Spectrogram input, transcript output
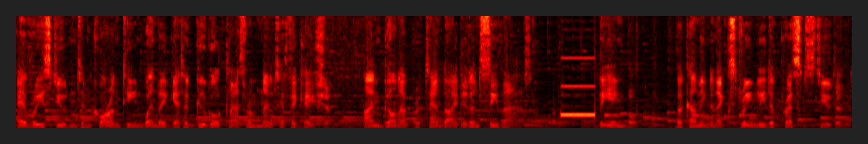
Every student in quarantine when they get a Google Classroom notification. I'm gonna pretend I didn't see that. Being born. Becoming an extremely depressed student.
